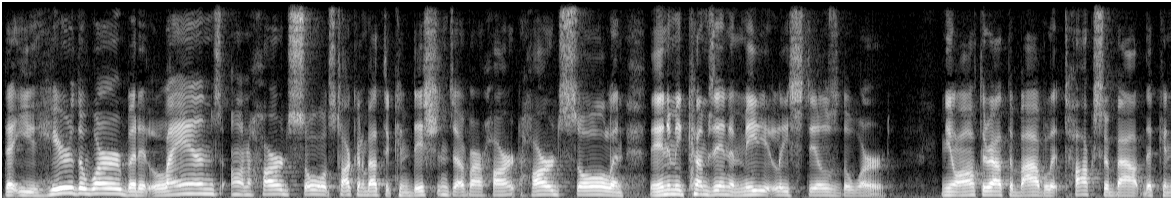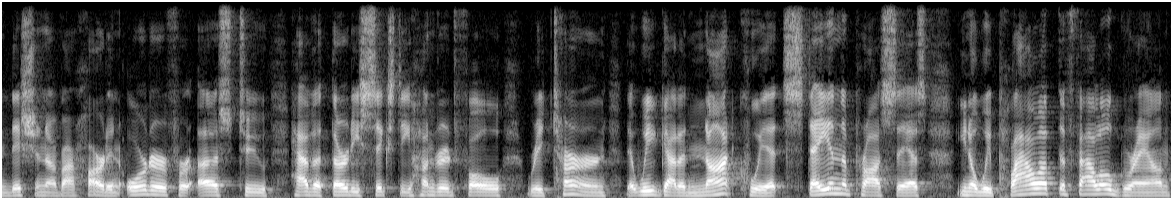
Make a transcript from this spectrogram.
that you hear the word, but it lands on hard soil. It's talking about the conditions of our heart, hard soil, and the enemy comes in immediately steals the word. You know, all throughout the Bible, it talks about the condition of our heart. In order for us to have a 30, 60, 100 fold return, that we've got to not quit, stay in the process. You know, we plow up the fallow ground,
